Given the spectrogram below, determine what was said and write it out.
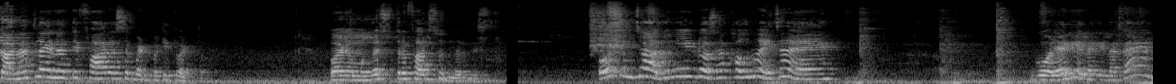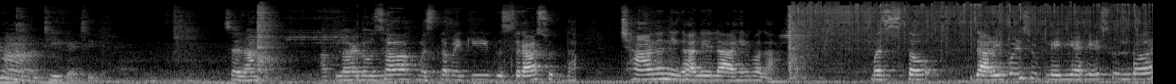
कानातलं आहे ना ते फार असं बटबटीत वाटतं. पण मंगळसूत्र फार सुंदर दिसतं. हो तुमचा अजूनही एक डोसा खाऊन व्हायचा आहे. गोळ्या घ्यायला गेला काय? हां ठीक आहे ठीक आहे. चला आपला डोसा मस्तपैकी दुसरा सुद्धा छान निघालेला आहे बघा. मस्त जाळी पण सुटलेली आहे सुंदर.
